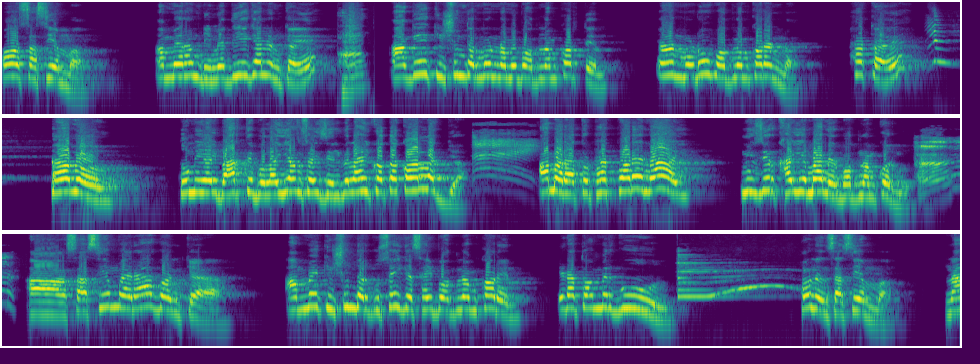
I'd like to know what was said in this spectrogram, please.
ও সাসিয়াম্মা আমেরাম ডিমে দিয়ে গেলেন কে আগে কি সুন্দর মোর নামে বদনাম করতেন এখন মোটেও বদনাম করেন না। হ্যাঁ কে হ্যাঁ বউ তুমি এই বাড়তে বলাইয়াম চাই জেলবেলাহি কথা কর লাগিয়া। আমার এত ঠাক করে নাই। নিজের খাইয়ে মানের বদনাম করব। আ সাসিয়া মায়েরা গনকা আম্মে কি সুন্দর গুছাই গেছাই বদনাম করেন? এটা তো আম্মের গুণ। শোনেন সাসিয়াম্মা না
